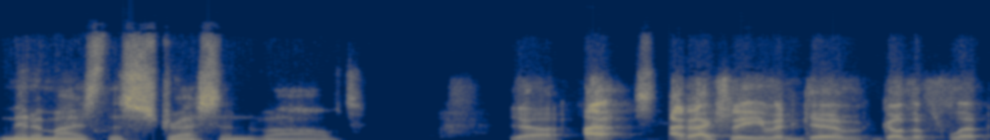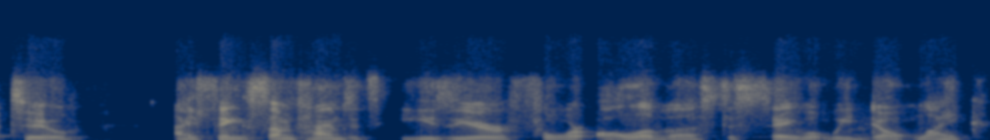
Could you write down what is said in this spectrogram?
minimize the stress involved? Yeah, I, I'd actually even give go the flip too. I think sometimes it's easier for all of us to say what we don't like.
